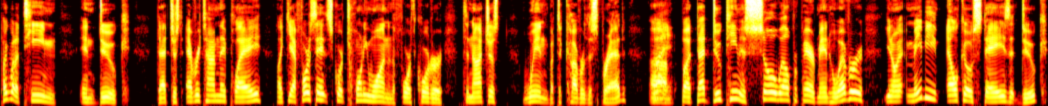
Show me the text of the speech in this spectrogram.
talk about a team in Duke that just every time they play, like yeah, Florida State scored 21 in the fourth quarter to not just win but to cover the spread. Um, Right. But that Duke team is so well prepared, man. Whoever you know, maybe Elko stays at Duke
